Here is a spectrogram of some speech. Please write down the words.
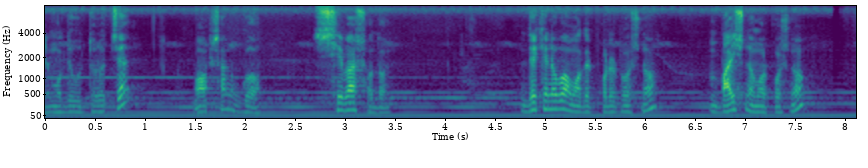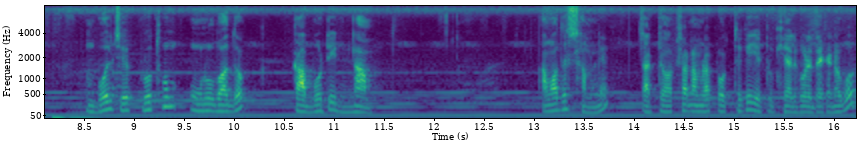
এর মধ্যে উত্তর হচ্ছে অপশান গ, সেবা সদন। দেখে নেব আমাদের পরের প্রশ্ন। বাইশ নম্বর প্রশ্ন। বলছে, প্রথম অনুবাদক কাব্যটির নাম। আমাদের সামনে চারটে অপশান আমরা প্রত্যেকেই একটু খেয়াল করে দেখে নেব।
